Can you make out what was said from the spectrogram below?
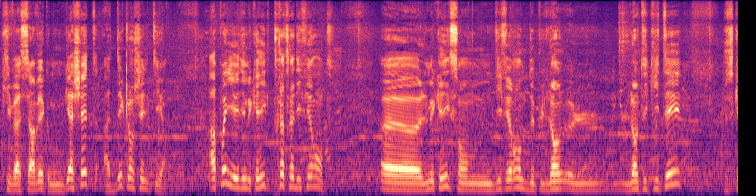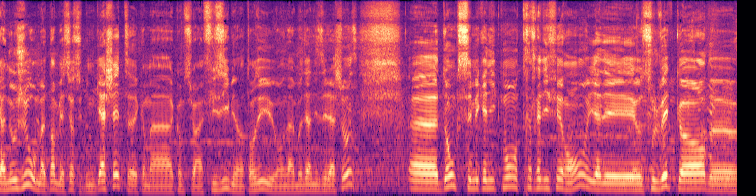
qui va servir comme une gâchette à déclencher le tir. Après, il y a des mécaniques très très différentes. Euh, les mécaniques sont différentes depuis l'Antiquité jusqu'à nos jours. Maintenant, bien sûr, c'est une gâchette, comme, comme sur un fusil, bien entendu. On a modernisé la chose. Euh, donc c'est mécaniquement très très différent. Il y a des soulevés de cordes. Euh,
